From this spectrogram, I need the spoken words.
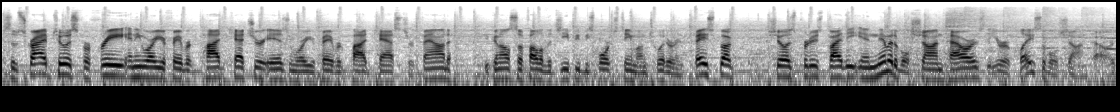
Subscribe to us for free anywhere your favorite podcatcher is and where your favorite podcasts are found. You can also follow the GPB Sports team on Twitter and Facebook. The show is produced by the inimitable Sean Powers, the irreplaceable Sean Powers.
